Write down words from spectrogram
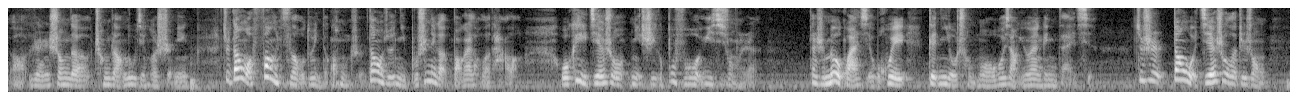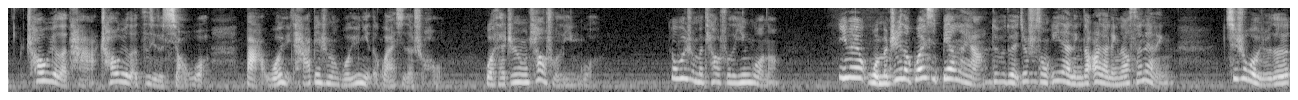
呃人生的成长路径和使命。就当我放弃了我对你的控制，当我觉得你不是那个宝盖头的他了，我可以接受你是一个不符合我预期中的人，但是没有关系，我会跟你有承诺，我会想永远跟你在一起。就是当我接受了这种超越了他，超越了自己的小我，把我与他变成了我与你的关系的时候，我才真正跳出了因果。那为什么跳出了因果呢？因为我们之间的关系变了呀，对不对？就是从一点零到二点零到三点零。其实我觉得，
